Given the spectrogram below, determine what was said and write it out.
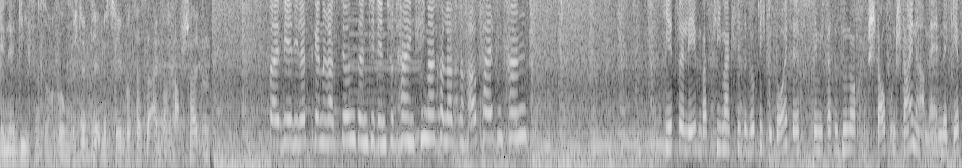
Energieversorgung. Bestimmte Industrieprozesse einfach abschalten. Weil wir die letzte Generation sind, die den totalen Klimakollaps noch aufhalten kann hier zu erleben, was Klimakrise wirklich bedeutet, nämlich dass es nur noch Staub und Steine am Ende gibt.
